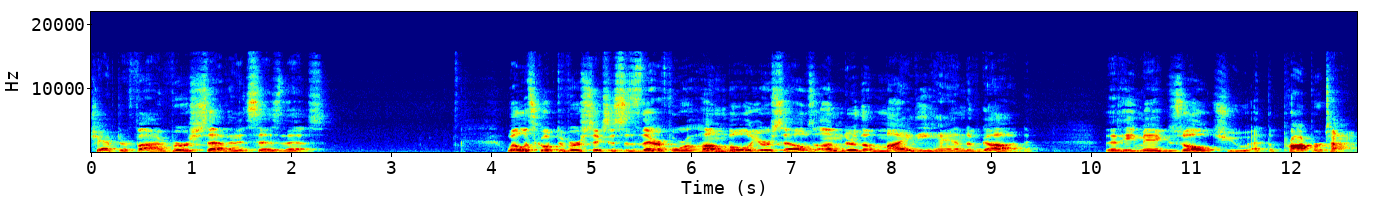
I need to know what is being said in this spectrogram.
chapter 5, verse 7, it says this. Well, let's go up to verse 6. It says, Therefore, humble yourselves under the mighty hand of God that he may exalt you at the proper time,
